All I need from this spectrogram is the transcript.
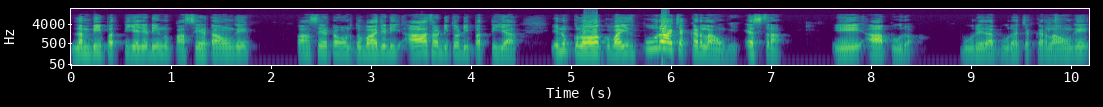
ਲੰਬੀ ਪੱਤੀ ਆ ਜਿਹੜੀ ਇਹਨੂੰ ਪਾਸੇ ਹਟਾਉਂਗੇ ਪਾਸੇ ਹਟਾਉਣ ਤੋਂ ਬਾਅਦ ਜਿਹੜੀ ਆਹ ਤੁਹਾਡੀ ਤੁਹਾਡੀ ਪੱਤੀ ਆ, ਇਹਨੂੰ ਕਲੌਕਵਾਈਜ਼ ਪੂਰਾ ਚੱਕਰ ਲਾਉਂਗੇ ਇਸ ਤਰ੍ਹਾਂ। ਇਹ ਆ ਪੂਰਾ, ਪੂਰੇ ਦਾ ਪੂਰਾ ਚੱਕਰ ਲਾਉਂਗੇ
